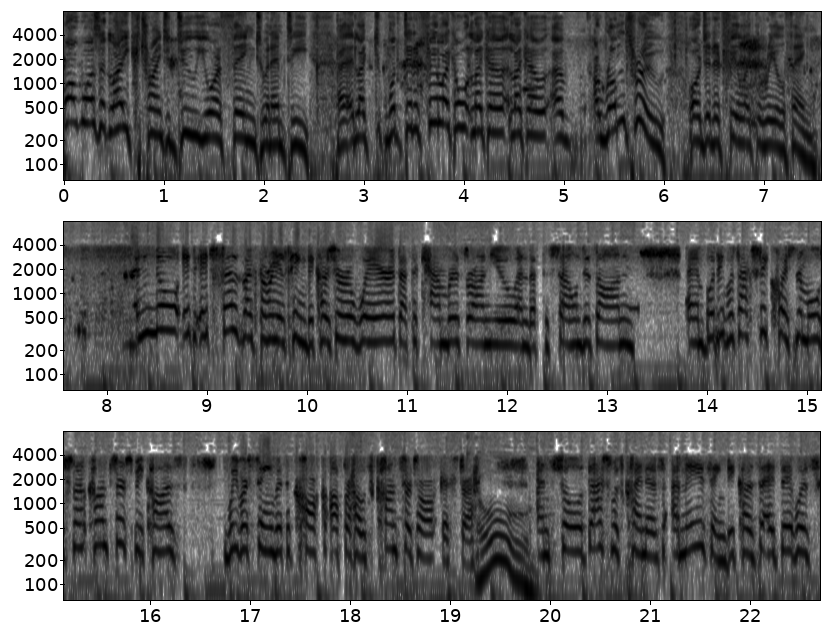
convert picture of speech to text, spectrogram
What was it like trying to do your thing to an empty? Uh, like, what did it feel like? A, like a like a, a, a run through, or did it feel like the real thing? No, it, it felt like the real thing because you're aware that the cameras are on you and that the sound is on. Um, but it was actually quite an emotional concert because we were singing with the Cork Opera House Concert Orchestra. Ooh. And so that was kind of amazing because there was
